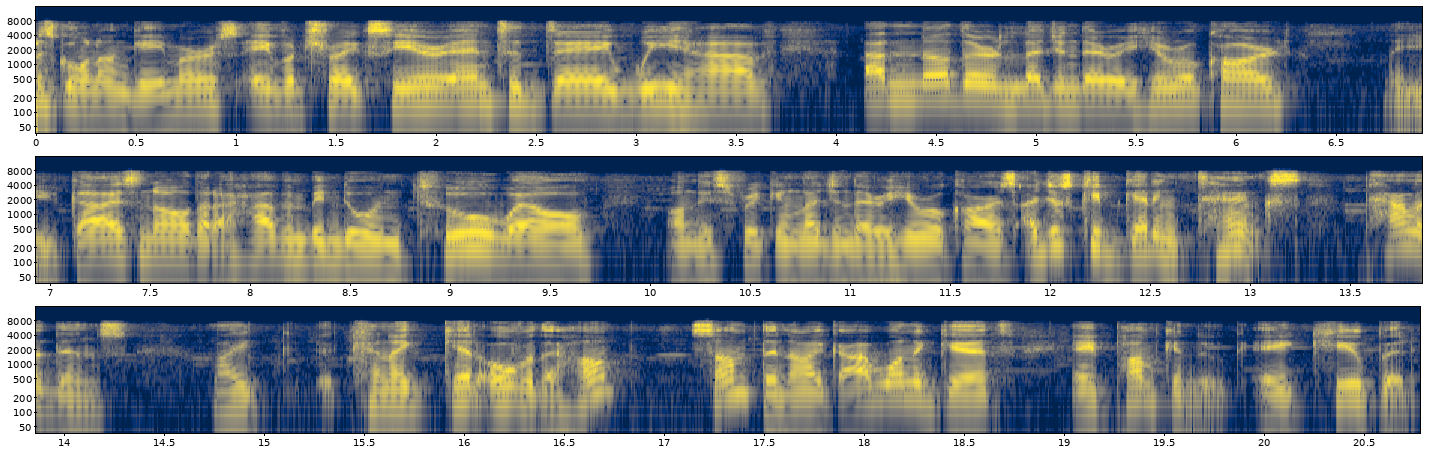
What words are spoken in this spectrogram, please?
is going on gamers? Ava Aevatrex here and today we have another legendary hero card. Now you guys know that I haven't been doing too well on these freaking legendary hero cards. I just keep getting tanks, paladins. Like can I get over the hump? Something like I want to get a Pumpkin Duke, a Cupid,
